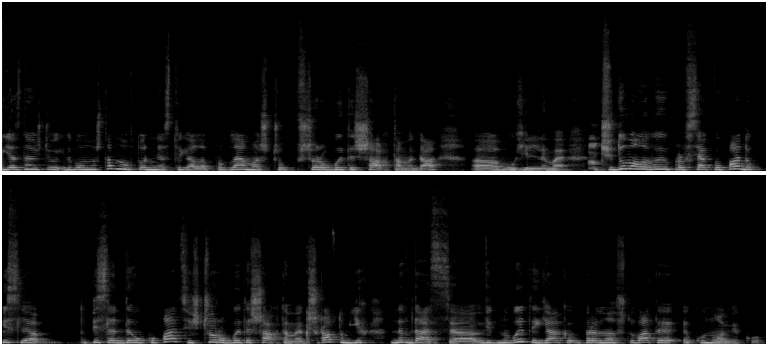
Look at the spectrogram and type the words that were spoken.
Я знаю, що і до повномасштабного вторгнення стояла проблема, що, що робити з шахтами да, е, вугільними. Чи думали ви про всяк випадок після, після деокупації, що робити шахтами, якщо раптом їх не вдасться відновити, як переналаштувати економіку?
